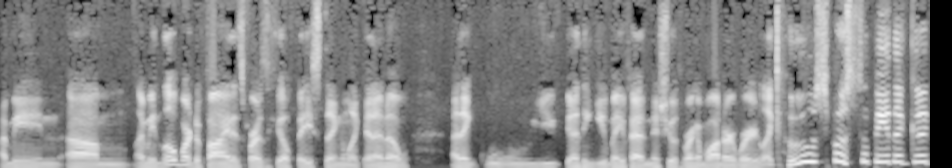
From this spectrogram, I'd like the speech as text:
I mean, um, I mean, a little more defined as far as the heel face thing. Like, and I know, I think you, I think you may have had an issue with Ring of Honor where you're like, who's supposed to be the good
